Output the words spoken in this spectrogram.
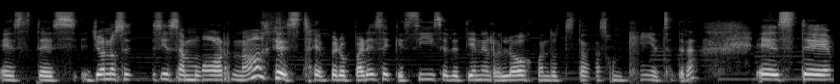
Este, yo no sé si es amor, ¿no? Este, pero parece que sí, se detiene el reloj cuando te estás junto a mí, etcétera. Este,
